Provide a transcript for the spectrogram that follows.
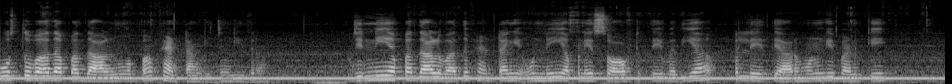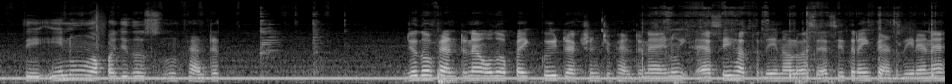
ਉਸ ਤੋਂ ਬਾਅਦ ਆਪਾਂ ਦਾਲ ਨੂੰ ਆਪਾਂ ਫੈਂਟਾਂਗੇ ਚੰਗੀ ਤਰ੍ਹਾਂ। ਜਿੰਨੀ ਆਪਾਂ ਦਾਲ ਵੱਧ ਫੈਂਟਾਂਗੇ ਉਨੇ ਹੀ ਆਪਣੇ ਸੌਫਟ ਤੇ ਵਧੀਆ ਭੱਲੇ ਤਿਆਰ ਹੋਣਗੇ ਬਣ ਕੇ। ਤੇ ਇਹਨੂੰ ਆਪਾਂ ਜਦੋਂ ਫੈਂਟ ਜਦੋਂ ਫੈਂਟਣਾ ਉਦੋਂ ਆਪਾਂ ਇੱਕੋ ਹੀ ਡਾਇਰੈਕਸ਼ਨ 'ਚ ਫੈਂਟਣਾ ਇਹਨੂੰ ਐਸੇ ਹੱਥ ਦੇ ਨਾਲ ਬਸ ਐਸੇ ਤਰ੍ਹਾਂ ਹੀ ਫੈਂਟਦੇ ਰਹਿਣਾ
